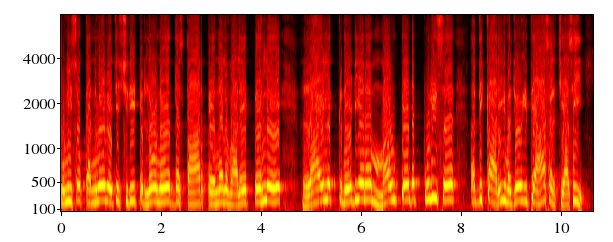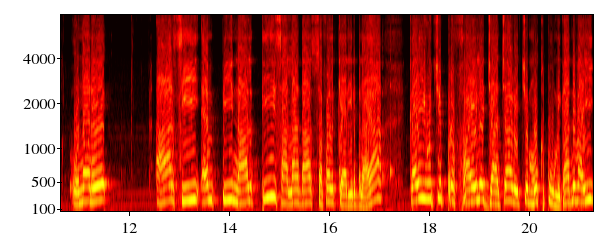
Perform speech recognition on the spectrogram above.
1991 ਵਿੱਚ ਸ਼੍ਰੀ ਢਿੱਲੋਂ ਨੇ ਦਸਤਾਰ ਪੈਨਲ ਵਾਲੇ ਪਹਿਲੇ ਰਾਇਲ ਕੈਨੇਡੀਅਨ ਮਾਊਂਟੇਡ ਪੁਲਿਸ ਅਧਿਕਾਰੀ ਵਜੋਂ ਇਤਿਹਾਸ ਰਚਿਆ ਸੀ। ਉਹਨਾਂ ਨੇ ਆਰਸੀਐਮਪੀ ਨਾਲ 30 ਸਾਲਾਂ ਦਾ ਸਫਲ ਕੈਰੀਅਰ ਬਣਾਇਆ। ਕਈ ਉੱਚ ਪ੍ਰੋਫਾਈਲ ਜਾਂਚਾਂ ਵਿੱਚ ਮੁੱਖ ਭੂਮਿਕਾ ਨਿਭਾਈ।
